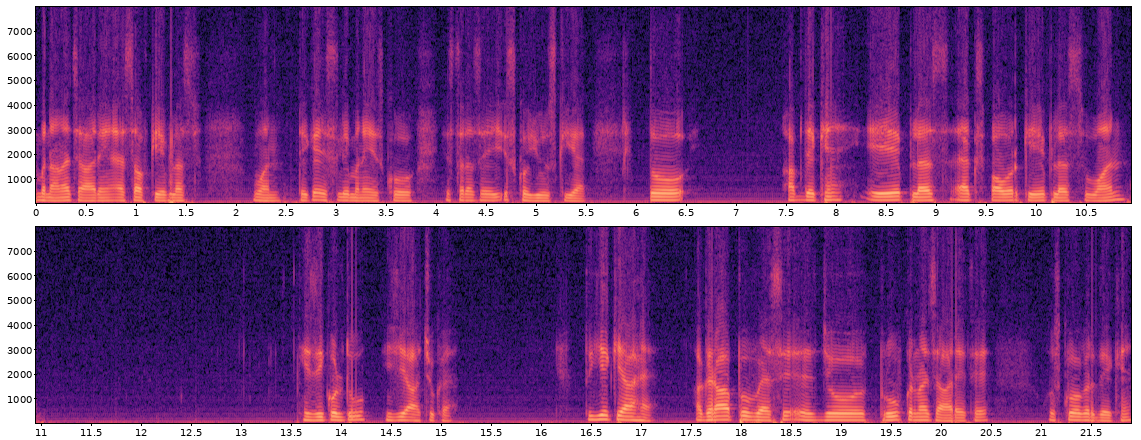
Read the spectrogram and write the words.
बनाना चाह रहे हैं S of k plus one ठीक है? इसलिए मैंने इसको, इस तरह से इसको यूज़ किया है। तो आप देखें a plus x power k plus one is equal to ये आ चुका है। तो ये क्या है? अगर आप वैसे जो प्रूव करना चाह रहे थे, उसको अगर देखें।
